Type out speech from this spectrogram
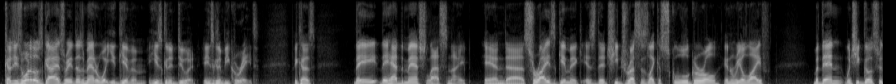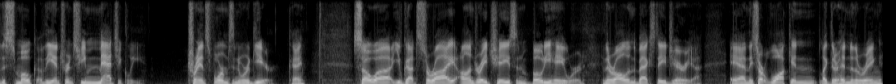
Because he's one of those guys where it doesn't matter what you give him, he's going to do it. He's going to be great. Because they they had the match last night, and uh, Sarai's gimmick is that she dresses like a schoolgirl in real life, but then when she goes through the smoke of the entrance, she magically transforms into her gear. Okay. So uh, you've got Sarai, Andre Chase, and Bodhi Hayward, and they're all in the backstage area. And they start walking like they're heading to the ring.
